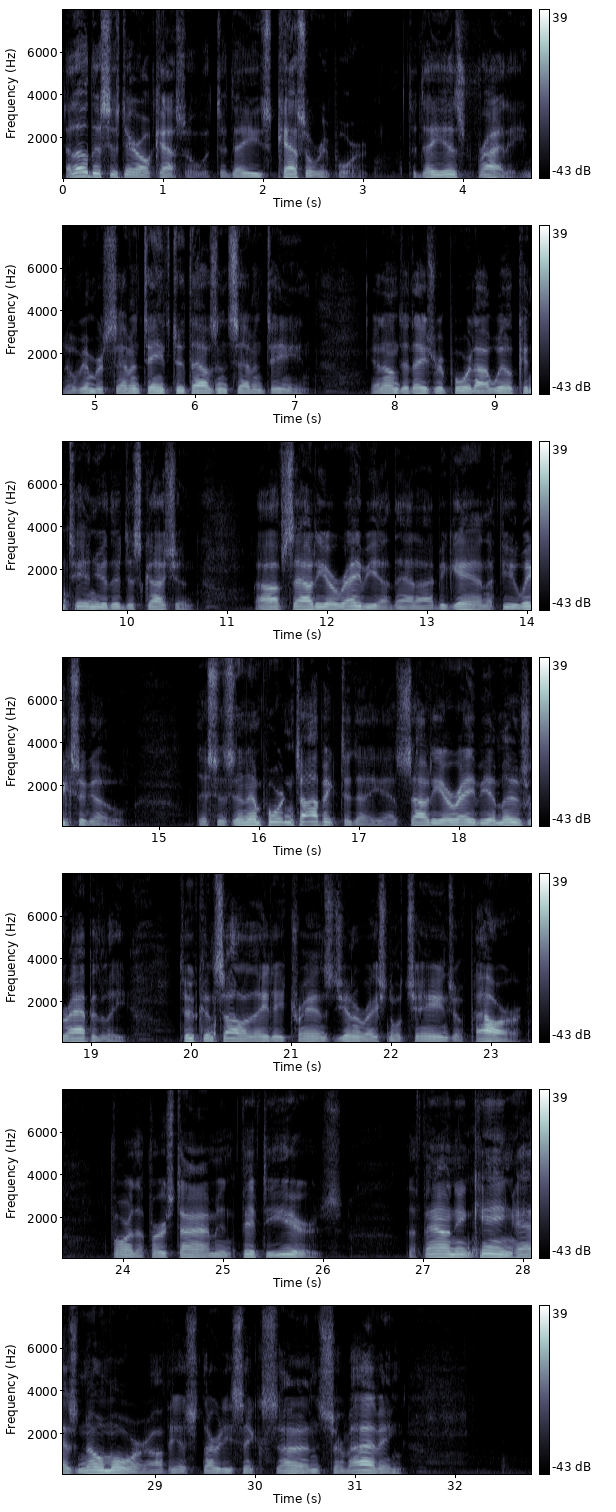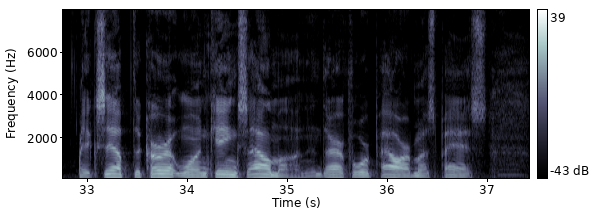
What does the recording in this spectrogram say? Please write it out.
Hello, this is Darrell Castle with today's Castle Report. Today is Friday, November 17th, 2017. And on today's report, I will continue the discussion of Saudi Arabia that I began a few weeks ago. This is an important topic today as Saudi Arabia moves rapidly to consolidate a transgenerational change of power for the first time in 50 years. The founding king has no more of his 36 sons surviving, except the current one, King Salman, and therefore power must pass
